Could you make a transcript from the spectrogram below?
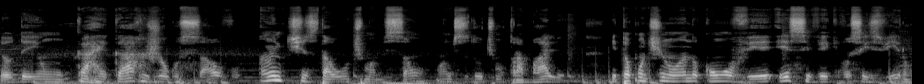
eu dei um carregar jogo salvo antes da última missão, antes do último trabalho, e tô continuando com o V, esse V que vocês viram,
